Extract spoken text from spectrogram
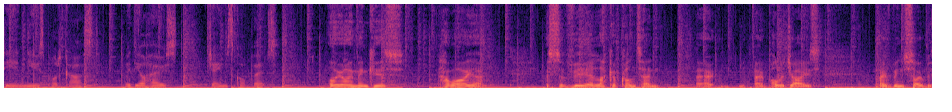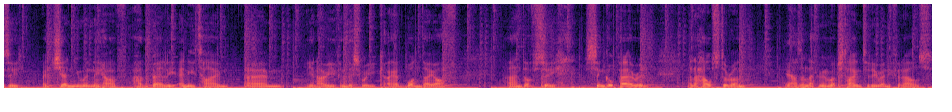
Fortean News podcast with your host, James Coppett. Oi, oi, Minkers. How are you? A severe lack of content. I, I apologise. I've been so busy. I genuinely have had barely any time. Um, you know, even this week I had one day off, and obviously, single parent and a house to run. It hasn't left me much time to do anything else.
